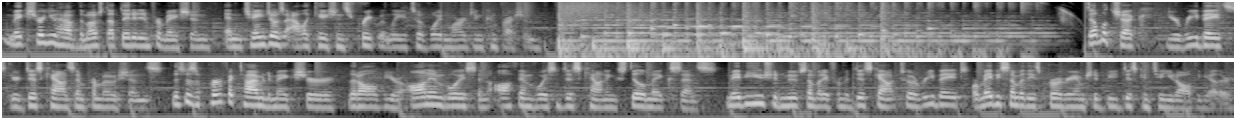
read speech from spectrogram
Make sure you have the most updated information and change those allocations frequently to avoid margin compression. Double check your rebates, your discounts, and promotions. This is a perfect time to make sure that all of your on-invoice and off-invoice discounting still makes sense. Maybe you should move somebody from a discount to a rebate, or maybe some of these programs should be discontinued altogether.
